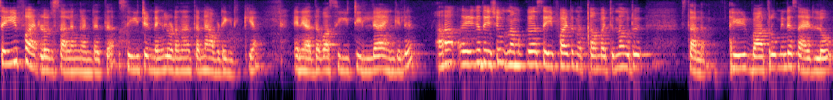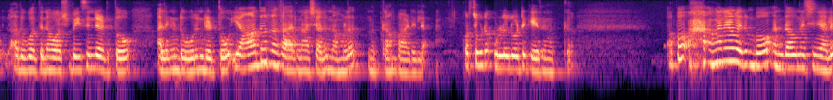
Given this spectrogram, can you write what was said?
സേഫായിട്ടുള്ള ഒരു സ്ഥലം കണ്ടെത്തുക. സീറ്റ് ഉണ്ടെങ്കിൽ ഉടനെ തന്നെ അവിടെ ഇരിക്കുക. ഇനി അഥവാ സീറ്റ് ഇല്ല എങ്കിൽ ആ ഏകദേശം നമുക്ക് സേഫായിട്ട് നിൽക്കാൻ പറ്റുന്ന ഒരു സ്ഥലം. ഈ ബാത്റൂമിന്റെ സൈഡിലോ അതുപോലെ തന്നെ വാഷ് ബേസിന്റെ അടുത്തോ അല്ലെങ്കിൽ ഡോറിന്റെ അടുത്തോ യാതൊരു കാരണവശാലും നമ്മൾ നിൽക്കാൻ പാടില്ല. കുറച്ചുകൂടെ ഉള്ളിലോട്ട് കയറി നിൽക്കുക. അപ്പോൾ അങ്ങനെ വരുമ്പോൾ എന്താവെന്ന് വെച്ച് കഴിഞ്ഞാൽ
